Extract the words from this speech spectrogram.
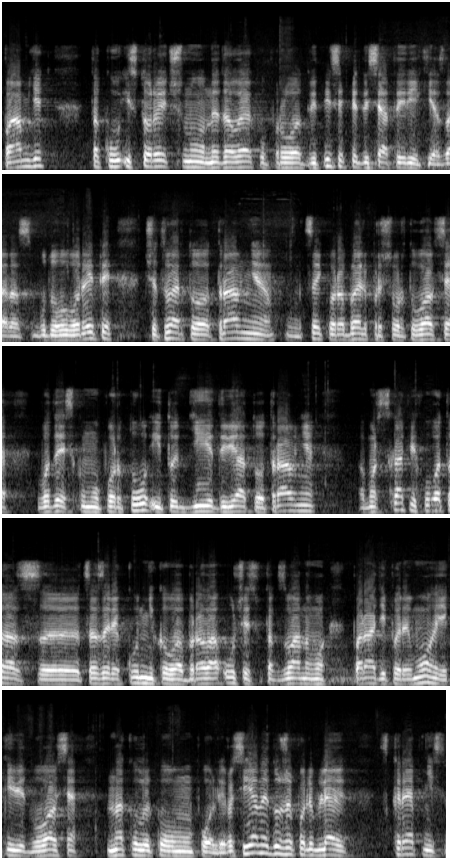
пам'ять. Таку історичну недалеку про 2050 рік я зараз буду говорити. 4 травня цей корабель пришвартувався в Одеському порту, і тоді, 9 травня, морська піхота з е, Цезаря Куннікова брала участь у так званому параді перемоги, який відбувався на Куликовому полі. Росіяни дуже полюбляють скрепність.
